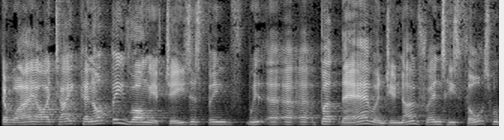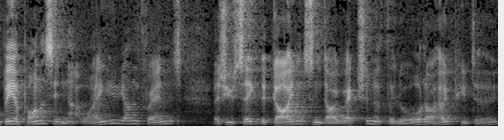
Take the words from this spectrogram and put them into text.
The way I take cannot be wrong if Jesus be with, uh, uh, uh, but there, and you know, friends, his thoughts will be upon us in that way, you young friends, as you seek the guidance and direction of the Lord. I hope you do.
